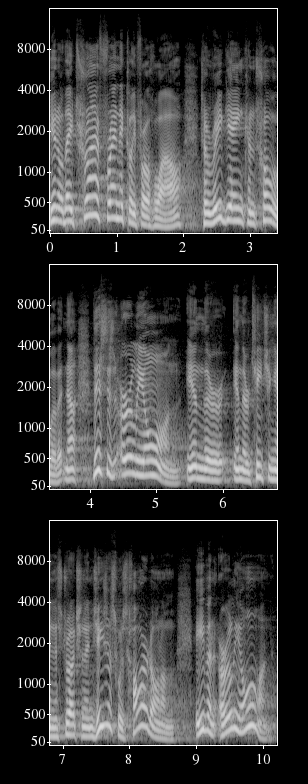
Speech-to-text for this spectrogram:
you know, they try frantically for a while to regain control of it. Now, this is early on in their, in their teaching and instruction, and Jesus was hard on them, even early on.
